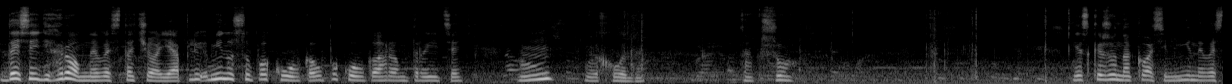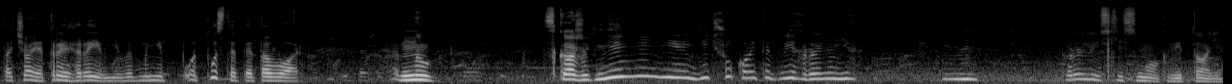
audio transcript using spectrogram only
10 грам не вистачає, а мінус упаковка, упаковка грам 30. М? Виходить. Так що. Я скажу на касі, мені не вистачає 3 гривні. Ви мені відпустите товар? Ну, скажуть, ні, ні, йдіть шукайте 2 гривні. Королівський смок вітає.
